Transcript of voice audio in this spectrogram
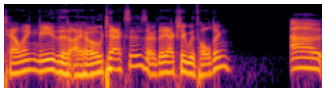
telling me that I owe taxes? Are they actually withholding? Uh,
